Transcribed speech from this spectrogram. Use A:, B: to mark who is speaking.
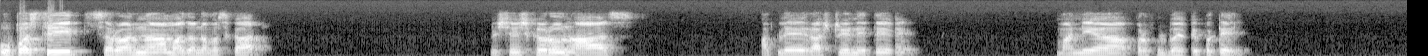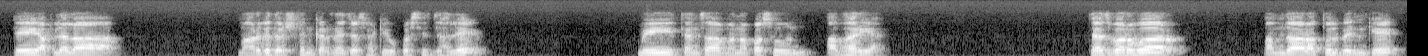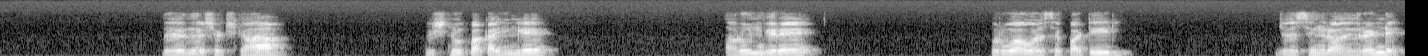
A: उपस्थित सर्वांना माझा नमस्कार. विशेष करून आज आपले राष्ट्रीय नेते माननीय प्रफुल्लभाई पटेल हे आपल्याला मार्गदर्शन करण्याच्यासाठी उपस्थित झाले. मी त्यांचा मनापासून आभारी आहे. त्याचबरोबर आमदार अतुल बेनके देवेंद्र शेठ शहा विष्णू काका हिंगे अरुण गिरे पूर्वा वळसे पाटील जयसिंगराव एरंडे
